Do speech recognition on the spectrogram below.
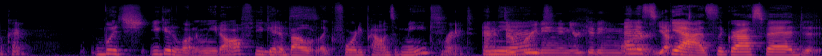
Okay. which you get a lot of meat off. You get Yes. about like forty pounds of meat, Right. And if the they're end- breeding and you're getting more, and it's yeah. yeah, it's the grass fed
